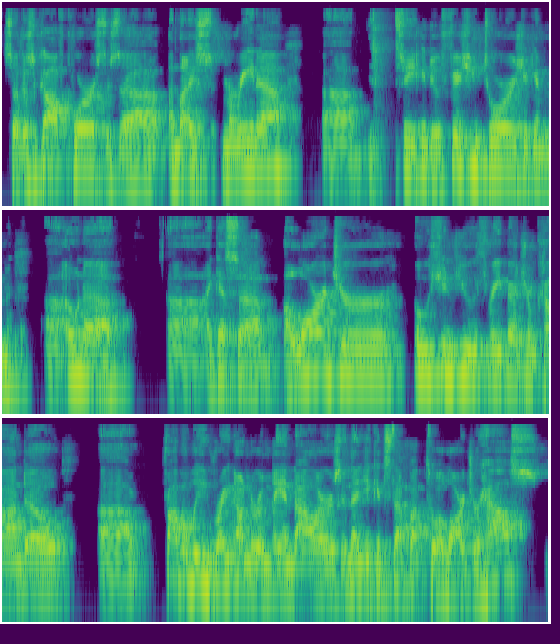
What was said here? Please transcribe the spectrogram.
So there's a golf course. There's a, a nice marina. Uh, so you can do fishing tours. You can uh, own a, uh, I guess, a, a larger ocean view three bedroom condo, uh, probably right under a million dollars, and then you can step up to a larger house,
